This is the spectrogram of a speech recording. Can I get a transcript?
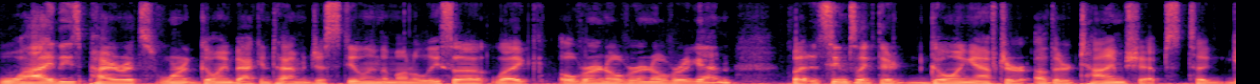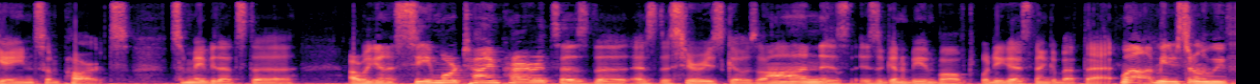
why these pirates weren't going back in time and just stealing the Mona Lisa like over and over and over again. But it seems like they're going after other time ships to gain some parts. So maybe that's the. Are we going to see more time pirates as the as the series goes on? Is is it going to be involved? What do you guys think about that? Well, I mean, certainly we've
